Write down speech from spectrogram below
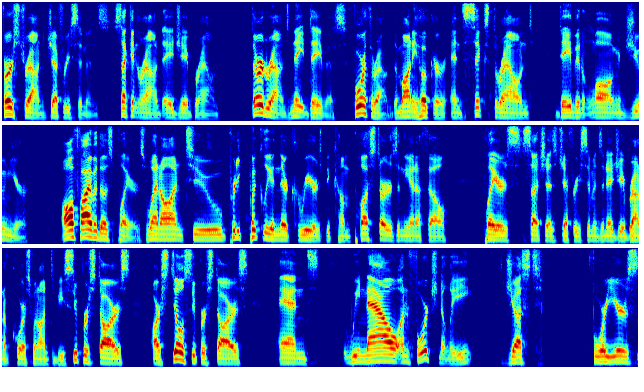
first round, Jeffrey Simmons, second round, AJ Brown, third round, Nate Davis, fourth round, Amani Hooker, and sixth round, David Long Jr. All five of those players went on to pretty quickly in their careers become plus starters in the NFL. Players such as Jeffrey Simmons and AJ Brown, of course, went on to be superstars, are still superstars. And we now, unfortunately, just four years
